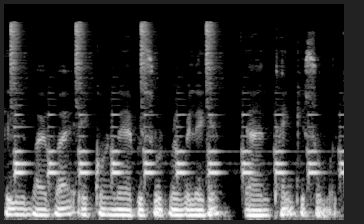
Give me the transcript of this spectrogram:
के लिए बाय बाय एक और नए एपिसोड में मिलेंगे। And thank you so much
